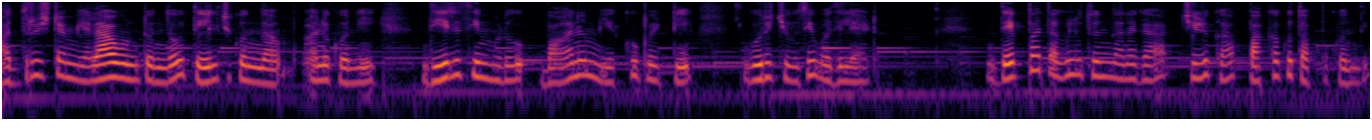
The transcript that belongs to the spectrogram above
అదృష్టం ఎలా ఉంటుందో తేల్చుకుందాం అనుకొని ధీరసింహుడు బాణం ఎక్కుపెట్టి గురి చూసి వదిలాడు. దెబ్బ తగులుతుందనగా చిలుక పక్కకు తప్పుకుంది.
